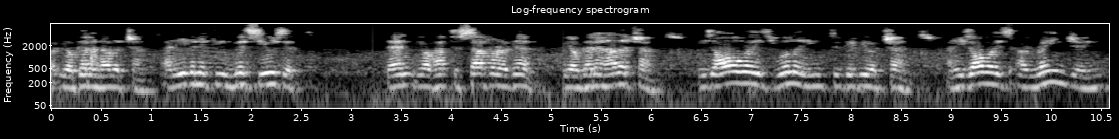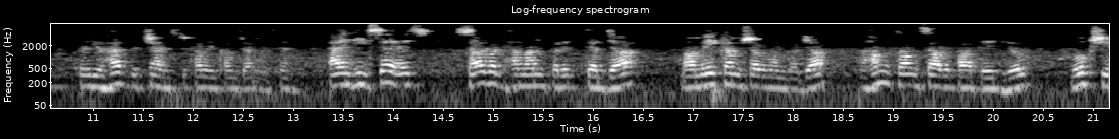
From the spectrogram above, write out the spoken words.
but you'll get another chance. And even if you misuse it, then you'll have to suffer again. You'll get another chance. He's always willing to give you a chance. And He's always arranging that you have the chance to come in contact with Him. And He says, sarvadharman parityaja mamekam sharanam raja aham tvam sarvapapebhyo mokshe.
